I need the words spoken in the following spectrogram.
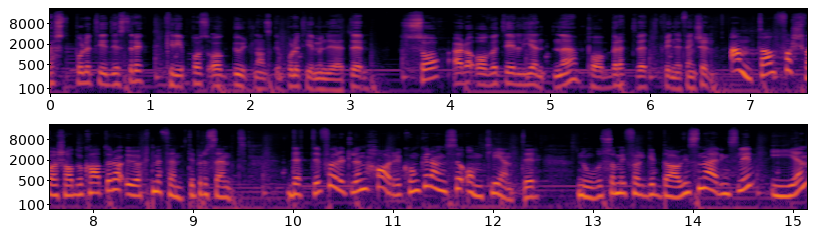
Øst politidistrikt, Kripos og utenlandske politimyndigheter. Så er det over til jentene på Bredtvet kvinnefengsel. Antall forsvarsadvokater har økt med 50% Dette fører til en hardere konkurranse om klienter, noe som ifølge Dagens Næringsliv igjen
